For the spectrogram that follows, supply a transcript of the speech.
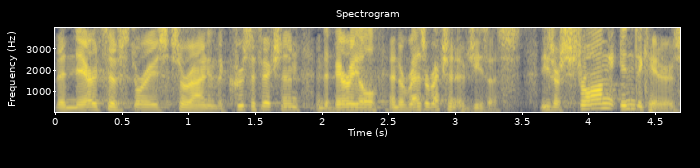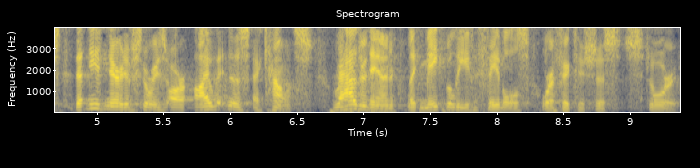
the narrative stories surrounding the crucifixion and the burial and the resurrection of Jesus, these are strong indicators that these narrative stories are eyewitness accounts rather than like make believe fables or a fictitious story.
